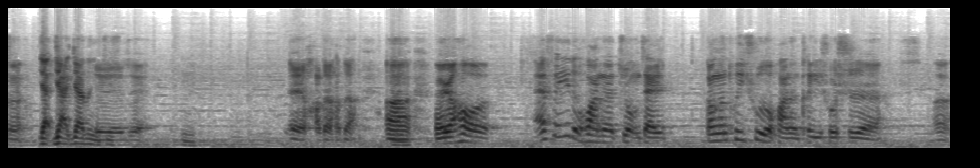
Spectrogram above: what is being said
嗯，压压压的你对对对，嗯，哎，好的好的啊，然后 FA 的话呢，这种在刚刚推出的话呢，可以说是，呃，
